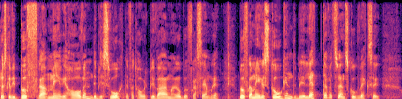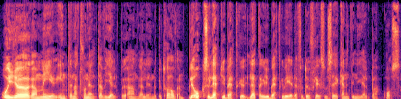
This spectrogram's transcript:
då ska vi buffra mer i haven. Det blir svårt därför att havet blir varmare och buffra sämre. Buffra mer i skogen. Det blir lätt därför att svensk skog växer. Och göra mer internationellt där vi hjälper andra länder på traven. Det blir också lätt ju bättre, lättare ju bättre vi är därför att då är fler som säger kan inte ni hjälpa oss.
